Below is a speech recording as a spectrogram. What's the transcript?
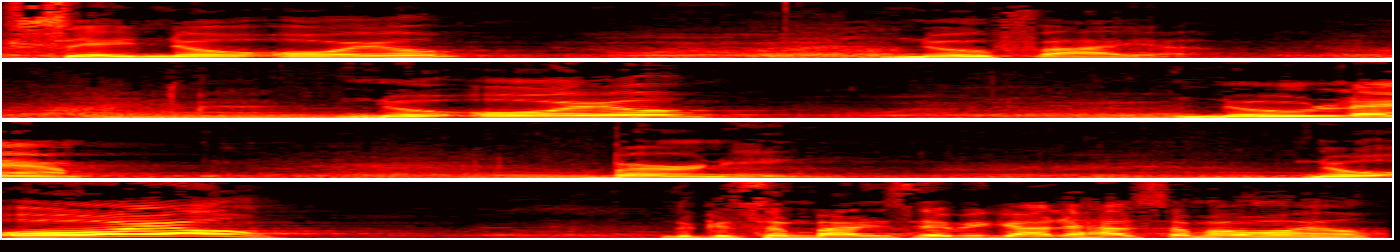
Say no oil, no fire. No oil, no lamp burning. No oil. Look at somebody and say, We got to have some oil.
